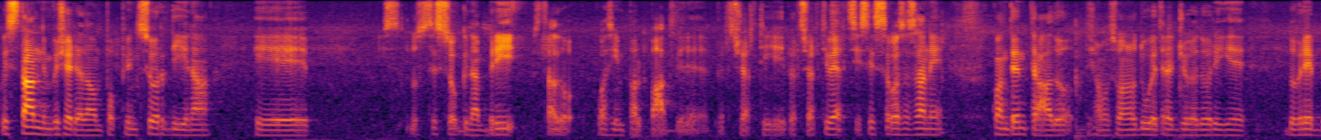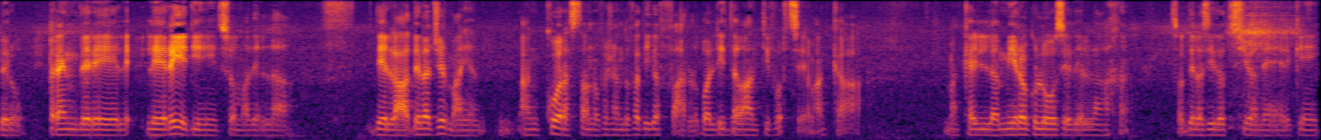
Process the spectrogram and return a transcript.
Quest'anno invece è arrivata un po' più in sordina e lo stesso Gnabry è stato quasi impalpabile per certi, per certi versi. Stessa cosa Sané quando è entrato, diciamo, sono due o tre giocatori che dovrebbero prendere le, le redini insomma, della, della, della, Germania, ancora stanno facendo fatica a farlo, poi lì davanti forse manca, manca il miraclose della, so, della situazione che in,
